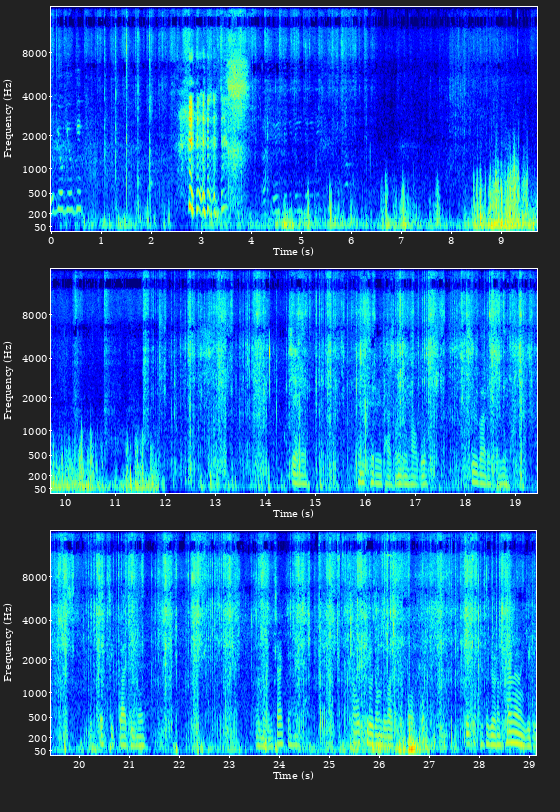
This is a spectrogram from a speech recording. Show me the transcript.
여기 여기 여기. 이제 텐트를 다 정리하고 출발했습니다. 목적지까지는 오늘 짧게 한 4, 5km 정도가 될 것 같고 계속해서 이런 편안한 길이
